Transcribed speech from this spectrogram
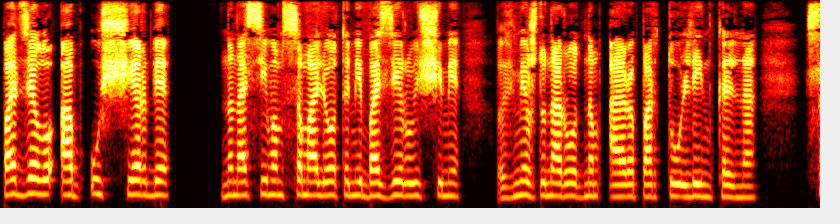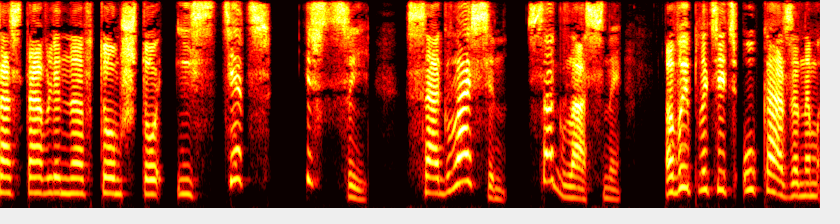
по делу об ущербе, наносимом самолетами, базирующими в международном аэропорту Линкольна, составлено в том, что истец, истцы, согласен, согласны выплатить указанным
